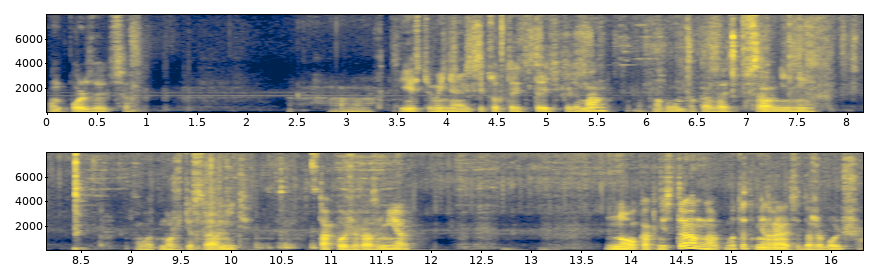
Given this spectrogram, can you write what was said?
он пользуется. А, есть у меня и 533 калиман, могу вам показать в сравнении. Вот, можете сравнить. Такой же размер. Но, как ни странно, вот это мне нравится даже больше.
